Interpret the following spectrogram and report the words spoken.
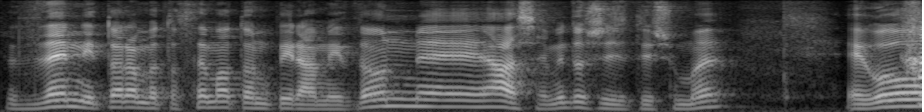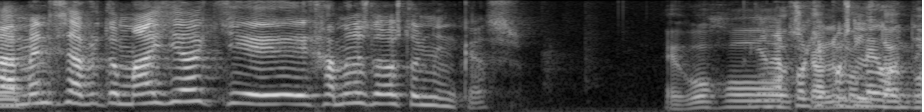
δένει τώρα με το θέμα των πυραμιδών. Ε, άσε, μην το συζητήσουμε. Εγώ, Χαμένη θα βρει το Μάγια και χαμένος ναό των νίκας. εγώ Για να έχω πω και σκαλούμε πώς με το λέγονται.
